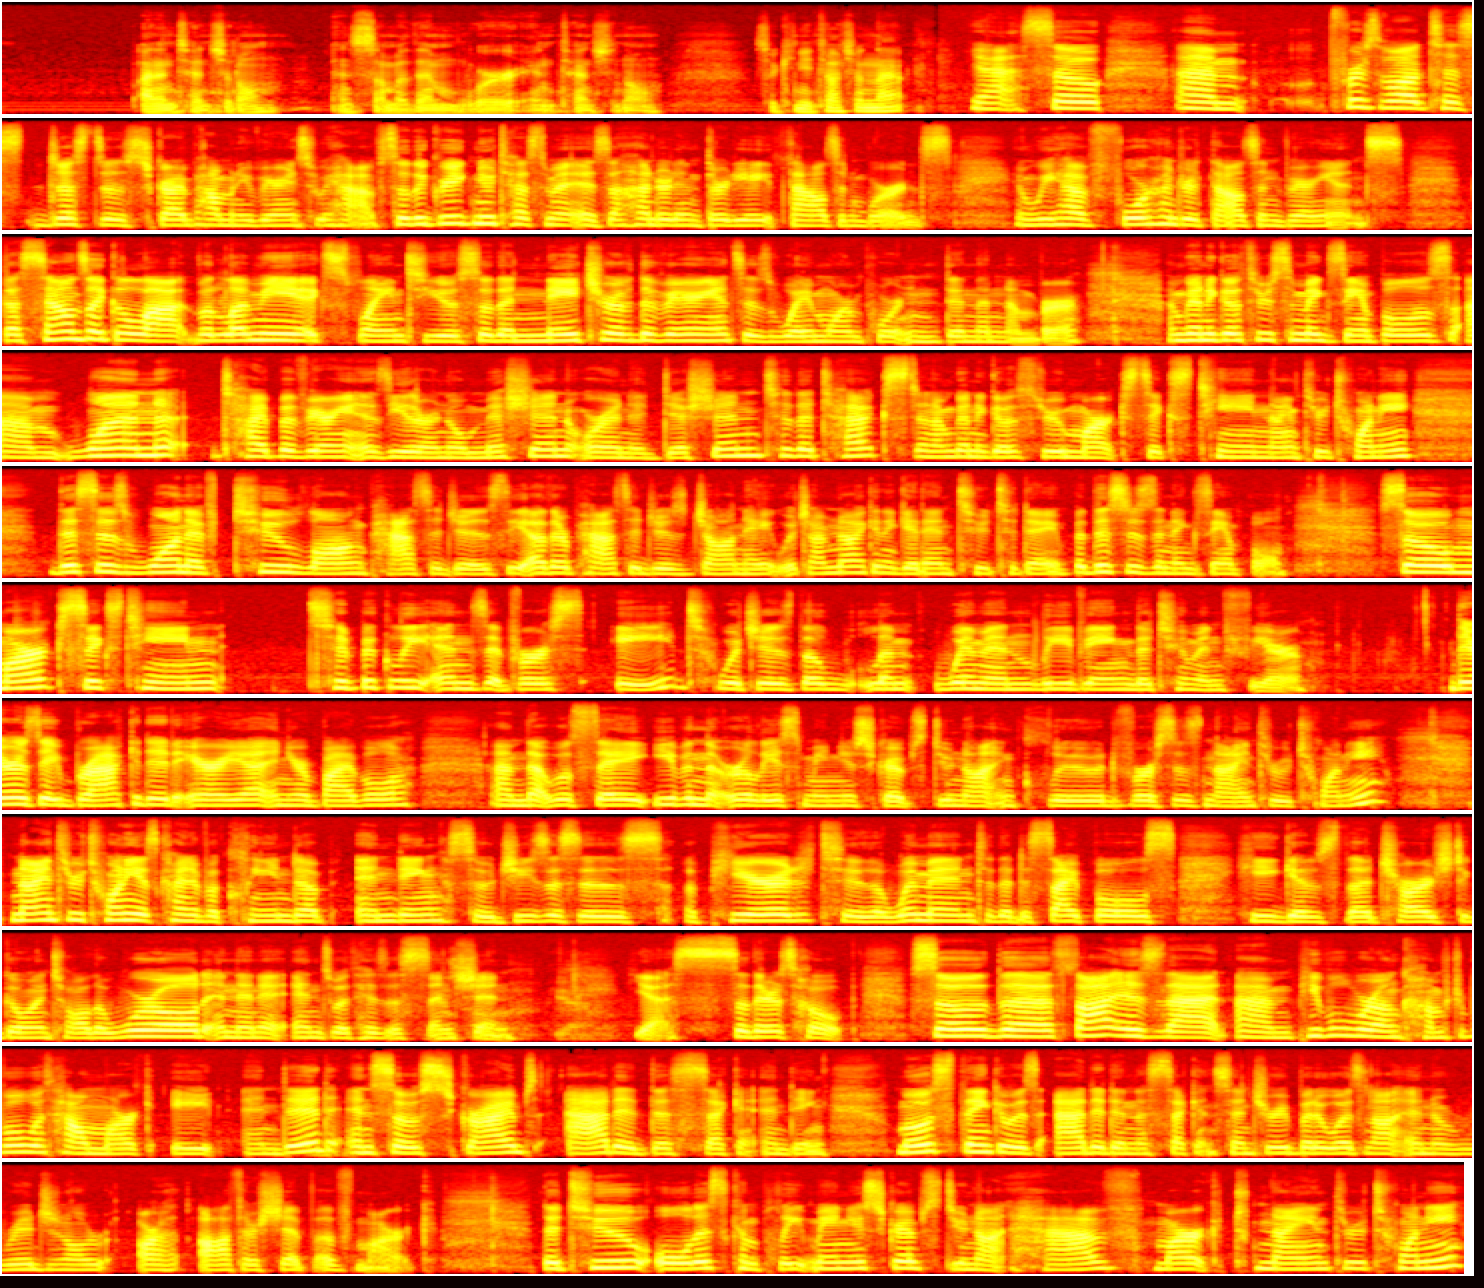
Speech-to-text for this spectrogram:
unintentional, and some of them were intentional. So can you touch on that? Yeah. So um, first of all, to just to describe how many variants we have. So the Greek New Testament is 138,000 words, and we have 400,000 variants. That sounds like a lot, but let me explain to you. So the nature of the variants is way more important than the number. I'm going to go through some examples. Um, one type of variant is either an omission or an addition to the text, and I'm going to go through Mark 16, 9 through 20. This is one of two long passages. The other passage is John 8, which I'm not going to get into today, but this is an example. So, Mark 16 typically ends at verse 8, which is the women leaving the tomb in fear. There is a bracketed area in your Bible um, that will say even the earliest manuscripts do not include verses 9 through 20. 9 through 20 is kind of a cleaned up ending. So Jesus is appeared to the women, to the disciples. He gives the charge to go into all the world, and then it ends with his ascension. Yeah. Yes, so there's hope. So the thought is that um, people were uncomfortable with how Mark 8 ended, and so scribes added this second ending. Most think it was added in the second century, but it was not an original authorship of Mark. The two oldest complete manuscripts do not have Mark 9 through 20.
